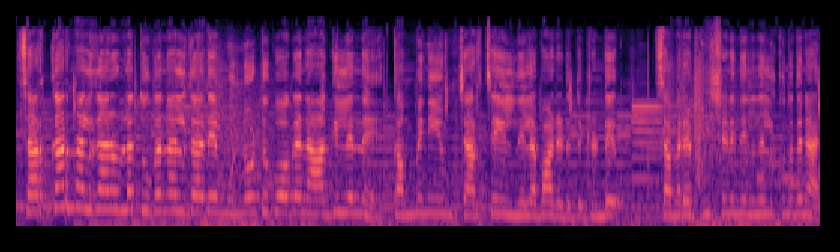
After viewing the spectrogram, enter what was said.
സർക്കാർ നൽകാനുള്ള തുക നൽകാതെ മുന്നോട്ടു പോകാനാകില്ലെന്ന് കമ്പനിയും ചർച്ചയിൽ നിലപാടെടുത്തിട്ടുണ്ട്. സമരഭീഷണി നിലനിൽക്കുന്നതിനാൽ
